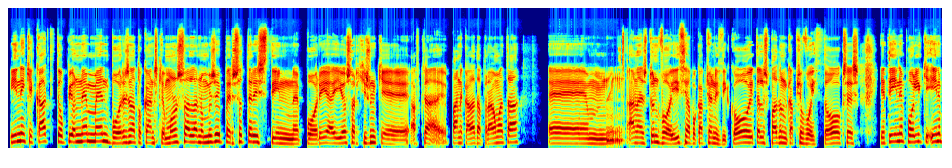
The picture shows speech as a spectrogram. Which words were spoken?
είναι και κάτι το οποίο ναι μεν μπορείς να το κάνεις και μόνος σου, αλλά νομίζω οι περισσότεροι στην πορεία ή όσο αρχίζουν και πάνε καλά τα πράγματα, ε, αναζητούν βοήθεια από κάποιον ειδικό ή τέλος πάντων κάποιο βοηθό, ξέρεις, γιατί είναι, πολύ, είναι,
